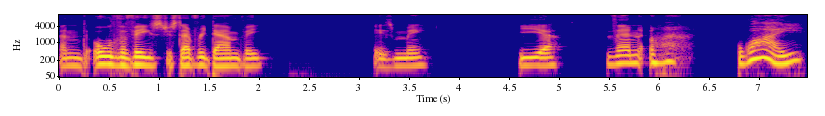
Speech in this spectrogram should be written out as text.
and all the V's, just every damn V is me. Yeah. Then why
